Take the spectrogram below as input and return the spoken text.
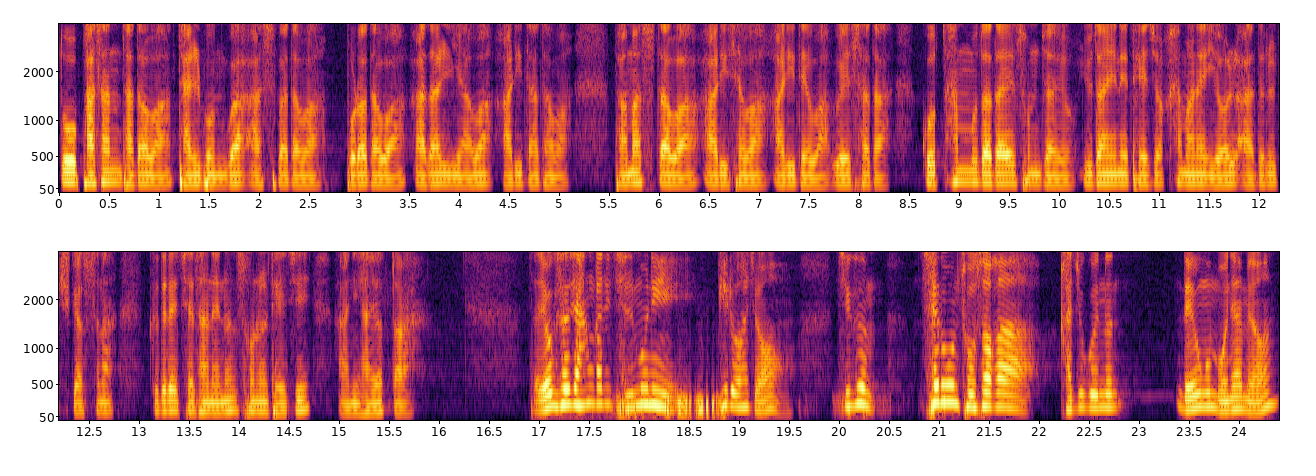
또 바산 다다와 달본과 아스바다와 보라다와 아달리아와 아리다다와 바마스다와 아리세와 아리데와 외사다 곧 함무다다의 손자요 유다인의 대적 하만의 열 아들을 죽였으나 그들의 재산에는 손을 대지 아니하였더라. 자, 여기서 이제 한 가지 질문이 필요하죠. 지금 새로운 조서가 가지고 있는 내용은 뭐냐면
